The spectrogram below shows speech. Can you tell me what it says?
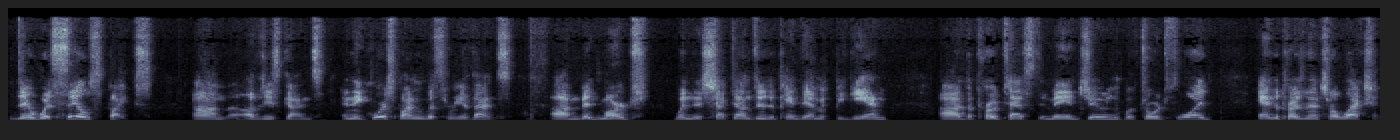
there was sales spikes um, of these guns, and they corresponded with three events. Uh, Mid March, when the shutdown due to the pandemic began, uh, the protest in May and June with George Floyd, and the presidential election.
